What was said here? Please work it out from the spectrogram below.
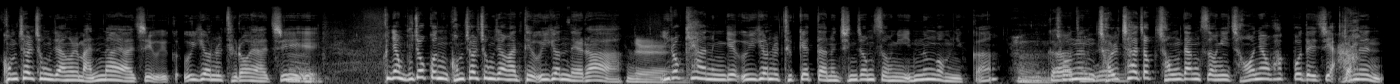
검찰총장을 만나야지 의- 의견을 들어야지. 그냥 무조건 검찰총장한테 의견 내라. 음. 예. 이렇게 하는 게 의견을 듣겠다는 진정성이 있는 겁니까? 그러니까 저는 절차적 정당성이 전혀 확보되지 않은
